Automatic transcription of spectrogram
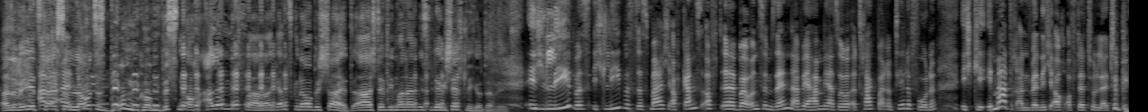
Also wenn jetzt gleich so ein als- lautes Brummen kommt, wissen auch alle Mitfahrer ganz genau Bescheid. Ah, Steffi Mannheim ist wieder geschäftlich unterwegs. Ich liebe es, ich liebe es. Das mache ich auch ganz oft äh, bei uns im Sender. Wir haben ja so äh, tragbare Telefone. Ich gehe immer dran, wenn ich auch auf der Toilette bin.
